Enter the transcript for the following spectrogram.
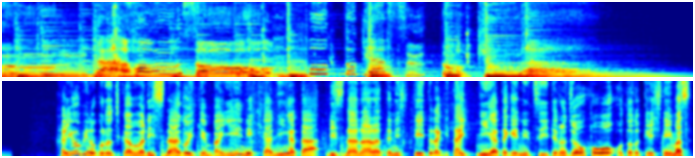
文化放送火曜日のこの時間はリスナーご意見番いいねきか新潟。リスナーのあなたに知っていただきたい。新潟県についての情報をお届けしています。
